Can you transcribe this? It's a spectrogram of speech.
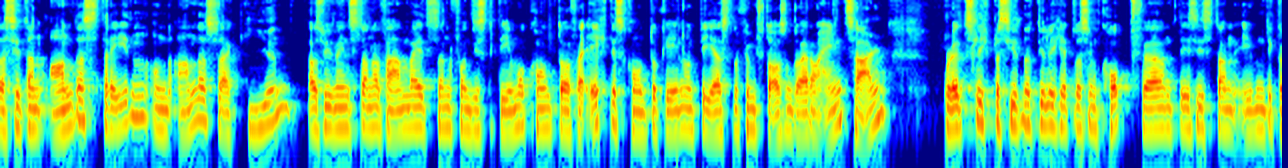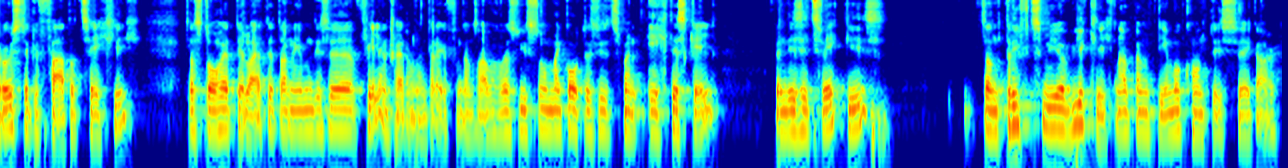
dass sie dann anders treten und anders agieren, als wie wenn es dann auf einmal jetzt dann von diesem Demokonto auf ein echtes Konto gehen und die ersten 5000 Euro einzahlen. Plötzlich passiert natürlich etwas im Kopf ja, und das ist dann eben die größte Gefahr tatsächlich, dass da halt die Leute dann eben diese Fehlentscheidungen treffen. Ganz einfach, weil sie wissen, oh mein Gott, das ist jetzt mein echtes Geld. Wenn das jetzt weg ist, dann trifft es mir ja wirklich. Ne? Beim Demokonto ist es ja egal.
